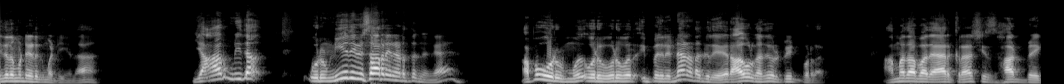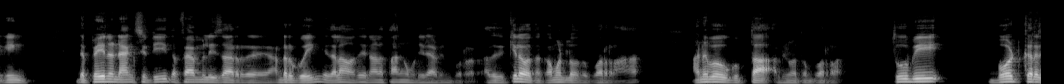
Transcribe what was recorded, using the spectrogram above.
இதில் மட்டும் எடுக்க மாட்டீங்களா? யார் மீதான் ஒரு நீதி விசாரணை நடத்துங்க அப்போ ஒரு ஒரு ஒரு ஒருவர் இப்போ இதில் என்ன நடக்குது? ராகுல் காந்தி ஒரு ட்வீட் போடுறாரு. Ahmedabad air crash is heartbreaking the pain and anxiety the families are undergoing இதெல்லாம் வந்து என்னால் தாங்க முடியல அப்படின்னு போடுறாரு. அதுக்கு கீழே ஒருத்தன் கமெண்ட்டில் வந்து போடுறான். அனுபவ் குப்தா அப்படின்னு ஒருத்தன் போடுறான். தூபி போட்கர்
